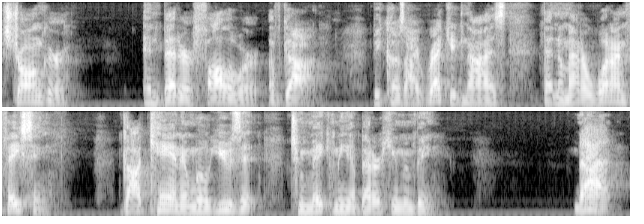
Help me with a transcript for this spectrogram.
stronger and better follower of God because I recognize that no matter what I'm facing, God can and will use it to make me a better human being. That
